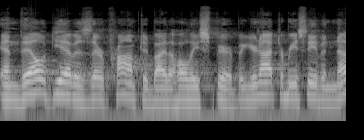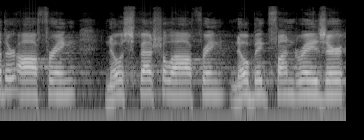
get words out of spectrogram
and they'll give as they're prompted by the Holy Spirit. But you're not to receive another offering, no special offering, no big fundraiser,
